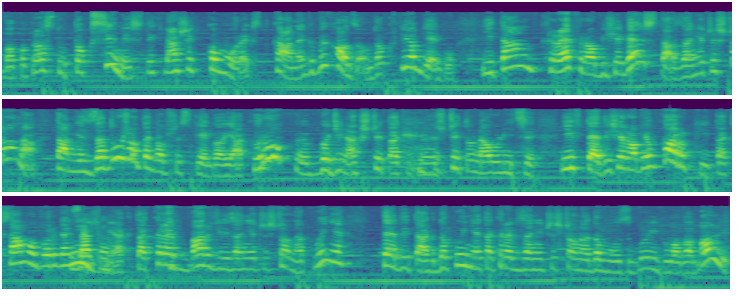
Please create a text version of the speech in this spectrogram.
Bo po prostu toksyny z tych naszych komórek, z tkanek wychodzą do krwiobiegu i tam krew robi się gęsta, zanieczyszczona. Tam jest za dużo tego wszystkiego, jak ruch w godzinach szczytach, szczytu na ulicy i wtedy się robią korki. Tak samo w organizmie, jak ta krew bardziej zanieczyszczona płynie, wtedy tak, dopłynie ta krew zanieczyszczona do mózgu i głowa boli,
